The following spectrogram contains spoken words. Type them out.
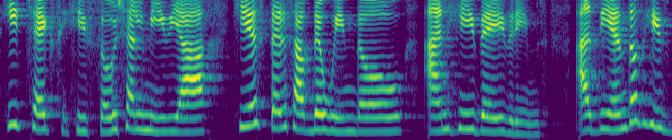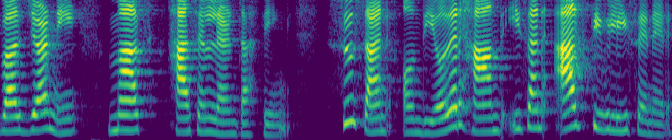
He checks his social media, he stares out the window, and he daydreams. At the end of his bus journey, Max hasn't learned a thing. Susan, on the other hand, is an active listener.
